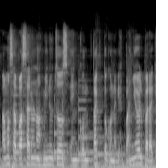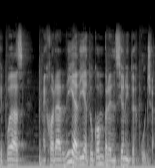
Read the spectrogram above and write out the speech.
Vamos a pasar unos minutos en contacto con el español para que puedas mejorar día a día tu comprensión y tu escucha.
